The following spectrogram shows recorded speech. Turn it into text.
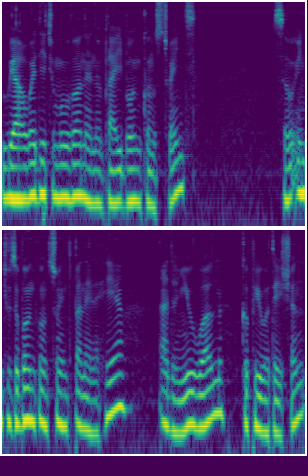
we are ready to move on and apply bone constraints. So into the bone constraint panel here, add a new one, copy rotation.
